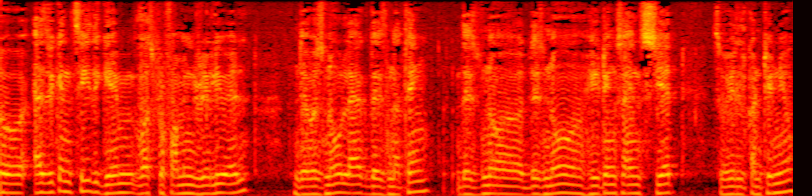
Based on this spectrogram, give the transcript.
So as you can see the game was performing really well. There was no lag, there's nothing. There's no there's no heating signs yet. So we'll continue.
